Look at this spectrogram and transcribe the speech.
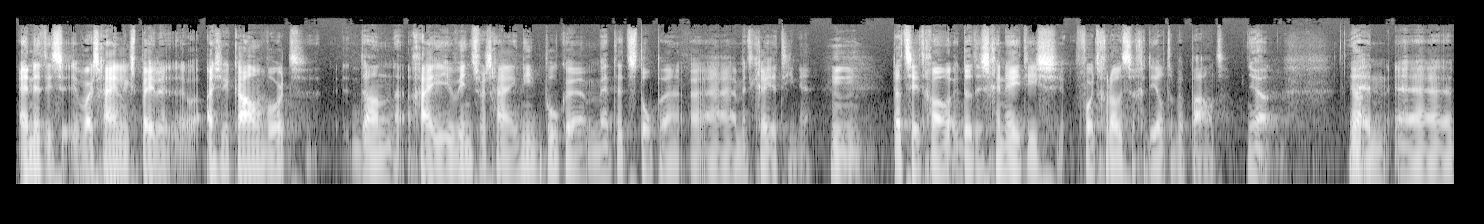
En het is waarschijnlijk spelen, als je kaal wordt, dan ga je je winst waarschijnlijk niet boeken met het stoppen eh, met creatine. Hmm. Dat, zit gewoon, dat is genetisch voor het grootste gedeelte bepaald. Ja. ja. En eh,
